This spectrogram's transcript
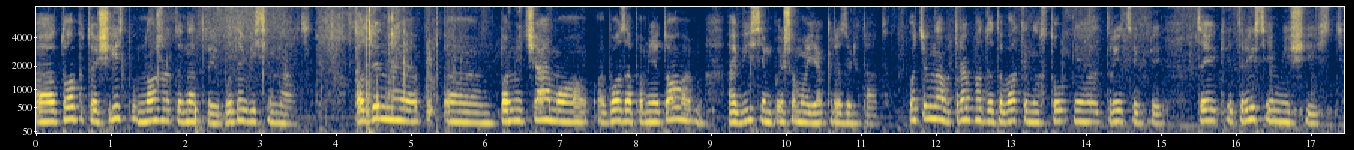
Е, Тобто 6 помножити на 3 буде 18. Один ми е, помічаємо або запам'ятовуємо, а 8 пишемо як результат. Потім нам треба додавати наступні три цифри. Це які 3, 7 і 6.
